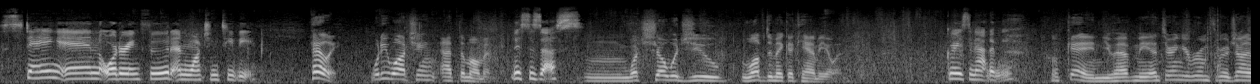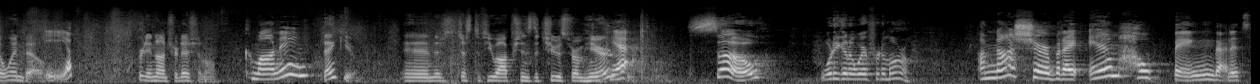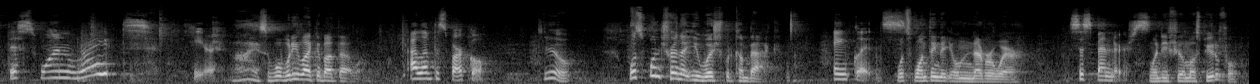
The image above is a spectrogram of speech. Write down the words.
Staying in, ordering food, and watching TV. Hailey, what are you watching at the moment? This is us. Mm, What show would you love to make a cameo in? Grey's Anatomy. Okay, and you have me entering your room through a giant window. Yep. Pretty non traditional. Come on in. Thank you. And there's just a few options to choose from here. Yeah. So, what are you gonna wear for tomorrow? I'm not sure, but I am hoping that it's this one right here. Nice. Well, what do you like about that one? I love the sparkle. Cute. What's one trend that you wish would come back? Anklets. What's one thing that you'll never wear? Suspenders. When do you feel most beautiful?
